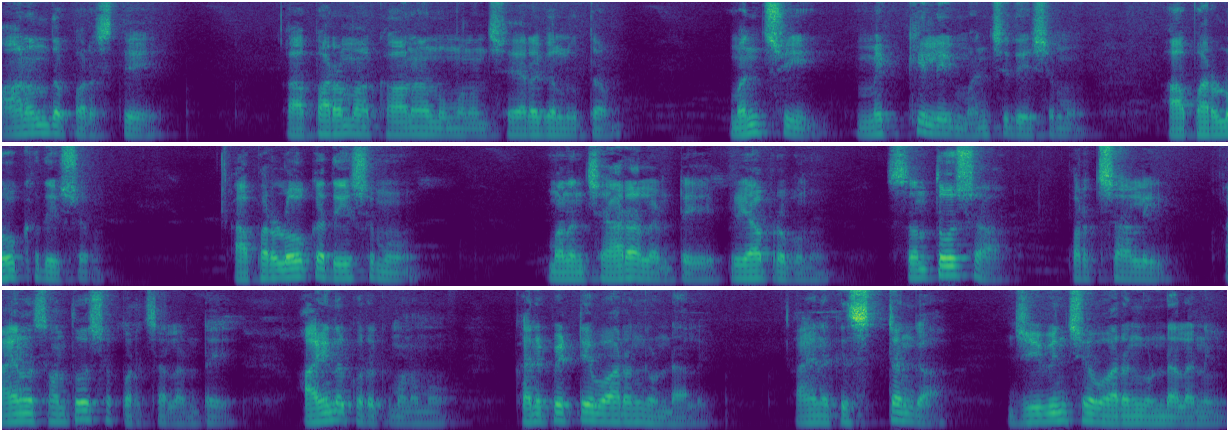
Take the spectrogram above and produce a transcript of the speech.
ఆనందపరిస్తే ఆ పరమ కాణాను మనం చేరగలుగుతాం. మంచి మెక్కిలి మంచి దేశము ఆ పరలోక దేశం ఆ పరలోక దేశము మనం చేరాలంటే ప్రియాప్రభును సంతోషపరచాలి. ఆయనను సంతోషపరచాలంటే ఆయన కొరకు మనము కనిపెట్టే వారంగా ఉండాలి. ఆయనకి ఇష్టంగా జీవించే వారంగా ఉండాలని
